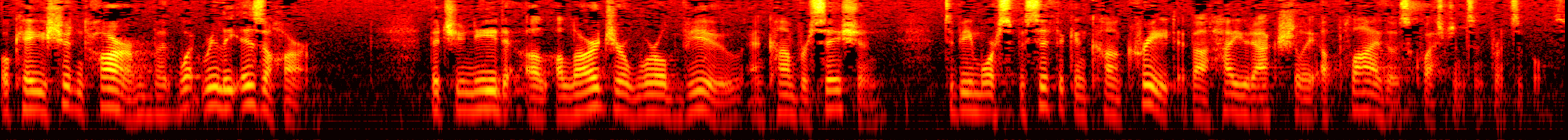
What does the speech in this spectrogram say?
Okay, you shouldn't harm, but what really is a harm? That you need a, a larger worldview and conversation to be more specific and concrete about how you'd actually apply those questions and principles.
